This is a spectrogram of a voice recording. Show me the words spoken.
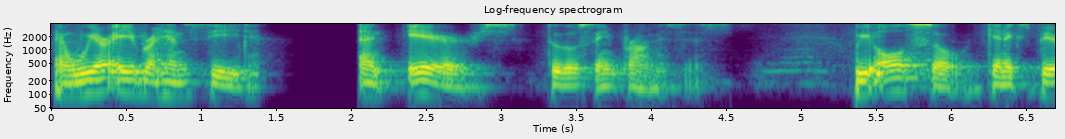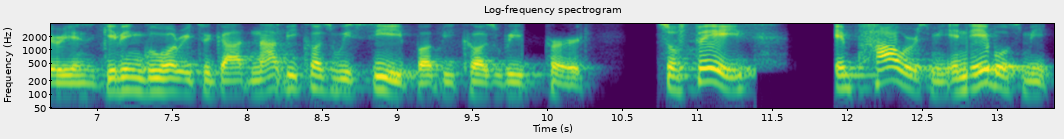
And we are Abraham's seed and heirs to those same promises we also can experience giving glory to God, not because we see, but because we've heard. So faith empowers me, enables me,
